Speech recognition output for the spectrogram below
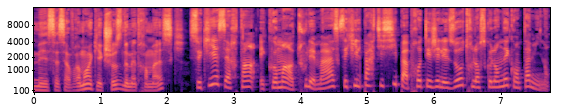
Mais ça sert vraiment à quelque chose de mettre un masque? Ce qui est certain et commun à tous les masques, c'est qu'ils participent à protéger les autres lorsque l'on est contaminant.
